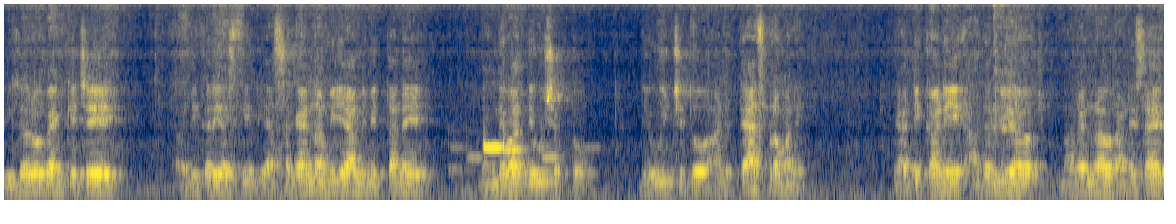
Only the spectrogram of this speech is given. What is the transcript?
रिझर्व्ह बँकेचे अधिकारी असतील या सगळ्यांना मी या निमित्ताने धन्यवाद देऊ शकतो देऊ इच्छितो आणि त्याचप्रमाणे या ठिकाणी आदरणीय नारायणराव राणेसाहेब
